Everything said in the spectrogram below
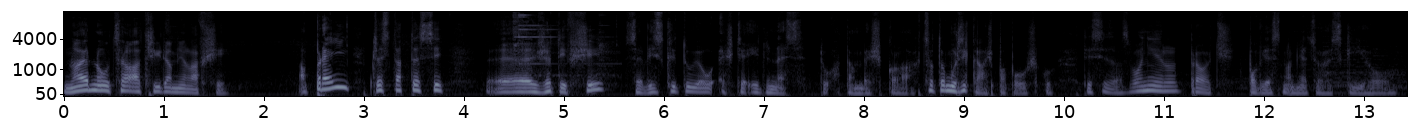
najednou celá třída měla vši. A prej, představte si, že ty vši se vyskytují ještě i dnes, tu a tam ve školách. Co tomu říkáš, papoušku? Ty jsi zazvonil? Proč? Pověs nám něco hezkýho.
